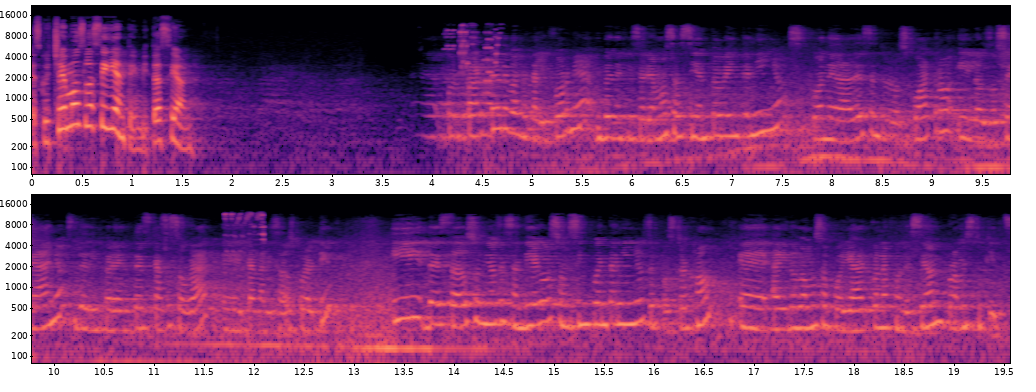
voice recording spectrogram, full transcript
Escuchemos la siguiente invitación. Por parte de Baja California, beneficiaremos a 120 niños con edades entre los 4 y los 12 años de diferentes casas hogar eh, canalizados por el DIF. Y de Estados Unidos de San Diego son 50 niños de foster home. Eh, ahí nos vamos a apoyar con la fundación Promise to Kids.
